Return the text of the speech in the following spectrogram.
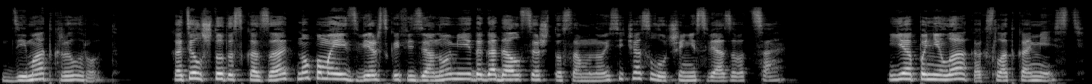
Дима открыл рот. Хотел что-то сказать, но по моей зверской физиономии догадался, что со мной сейчас лучше не связываться. Я поняла, как сладка месть.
